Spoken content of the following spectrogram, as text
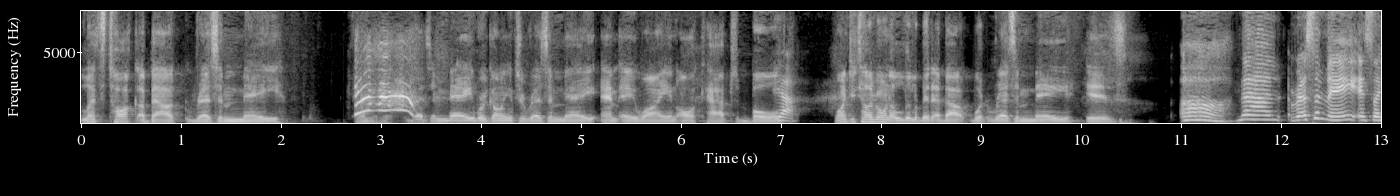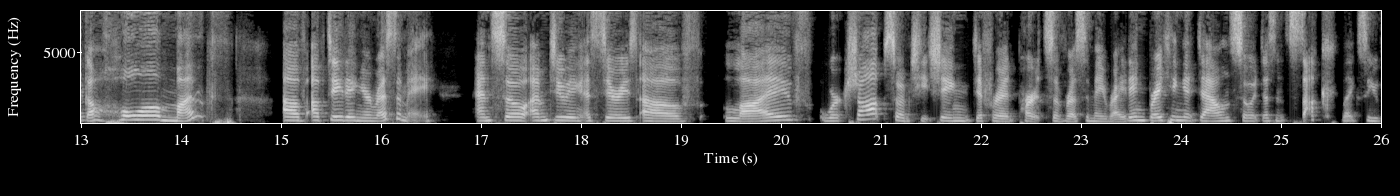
let's talk about resume. resume. We're going into resume, M A Y in all caps, bold. Yeah. Why don't you tell everyone a little bit about what resume is? Oh man, resume is like a whole month of updating your resume. And so I'm doing a series of live workshops. So I'm teaching different parts of resume writing, breaking it down so it doesn't suck, like so you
